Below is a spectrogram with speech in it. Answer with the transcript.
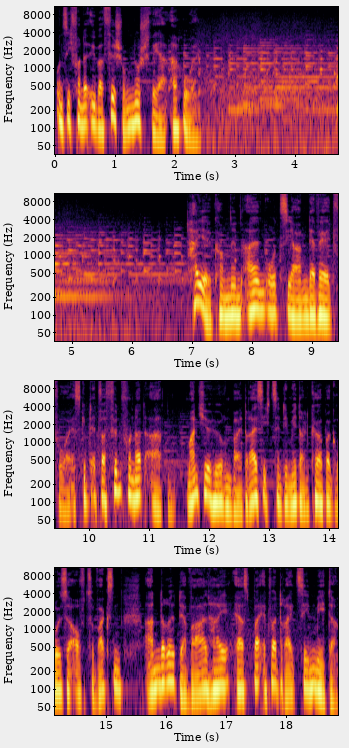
und sich von der Überfischung nur schwer erholen. Haie kommen in allen Ozeanen der Welt vor. Es gibt etwa 500 Arten. Manche hören bei 30 cm Körpergröße auf zu wachsen, andere, der Walhai, erst bei etwa 13 Metern.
